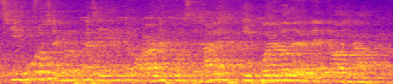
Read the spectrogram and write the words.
Sí juro, señor presidente, honorables concejales y pueblo de Belén de Bajirá.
